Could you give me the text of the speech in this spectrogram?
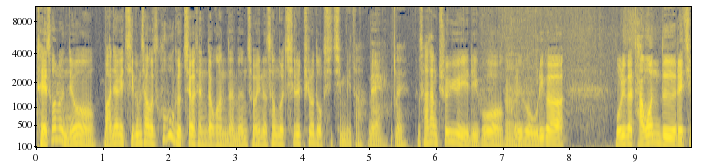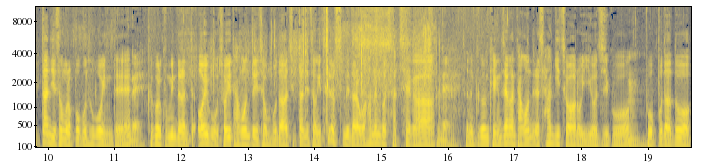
대선은요, 만약에 지금 상황에서 후보 교체가 된다고 한다면 저희는 선거를 치를 필요도 없이 집니다. 네. 네. 그 사상 초유의 일이고, 음. 그리고 우리가, 우리가 당원들의 집단 지성으로 뽑은 후보인데, 네. 그걸 국민들한테, 어이구, 저희 당원들이 전부 다 집단 지성이 틀렸습니다라고 하는 것 자체가, 네. 저는 그건 굉장한 당원들의 사기 저하로 이어지고, 음. 무엇보다도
